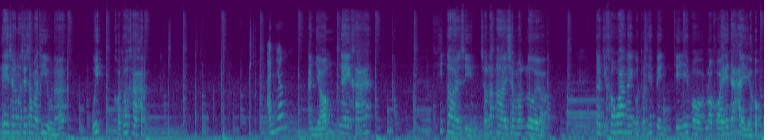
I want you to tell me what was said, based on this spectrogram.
เฮ้ยฉันกำลังใช้สมาธิอยู่นะ อุ๊ย ขอโทษค่ะ อันยัง อันยองไงคะที่ตายสิฉันละอายชะมัดเลยอะเกิดที่เขาว่าไงอดทนให้เป็นเจนี่พอรอคอยให้ได้โอ้โห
